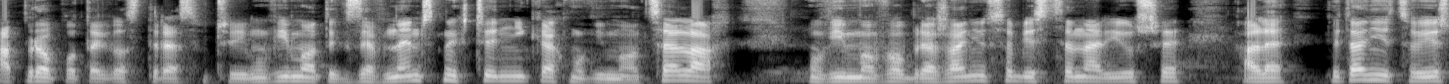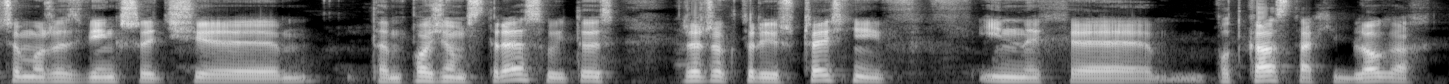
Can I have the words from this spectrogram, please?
a propos tego stresu, czyli mówimy o tych zewnętrznych czynnikach, mówimy o celach, mówimy o wyobrażaniu sobie scenariuszy, ale pytanie, co jeszcze może zwiększyć e, ten poziom stresu, i to jest rzecz, o której już wcześniej w, innych e, podcastach i blogach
